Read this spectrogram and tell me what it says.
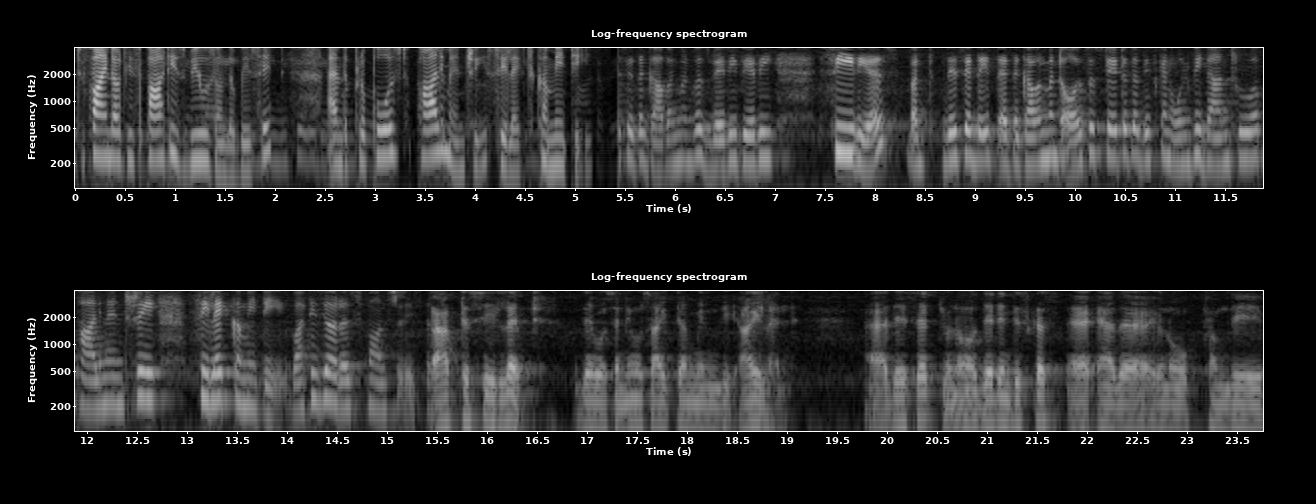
to find out his party's views on the visit and the proposed Parliamentary Select Committee. They said the government was very, very serious, but they said that the government also stated that this can only be done through a Parliamentary Select Committee. What is your response to this? After she left, there was a news item in the island uh, they said, you know, they didn't discuss, uh, uh, the, you know, from the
